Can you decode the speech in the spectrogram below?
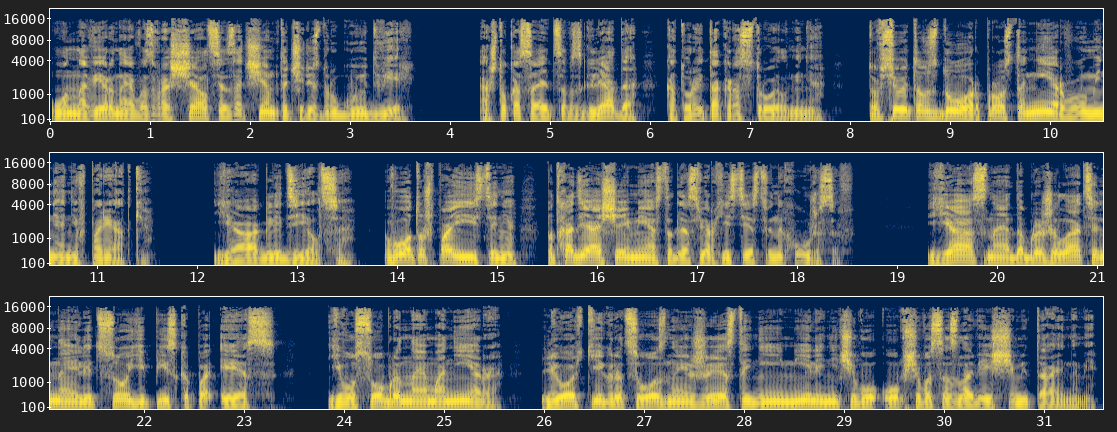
Он, наверное, возвращался зачем-то через другую дверь. А что касается взгляда, который так расстроил меня, то все это вздор, просто нервы у меня не в порядке. Я огляделся. Вот уж поистине подходящее место для сверхъестественных ужасов. Ясное, доброжелательное лицо епископа С., его собранная манера, легкие грациозные жесты не имели ничего общего со зловещими тайнами.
